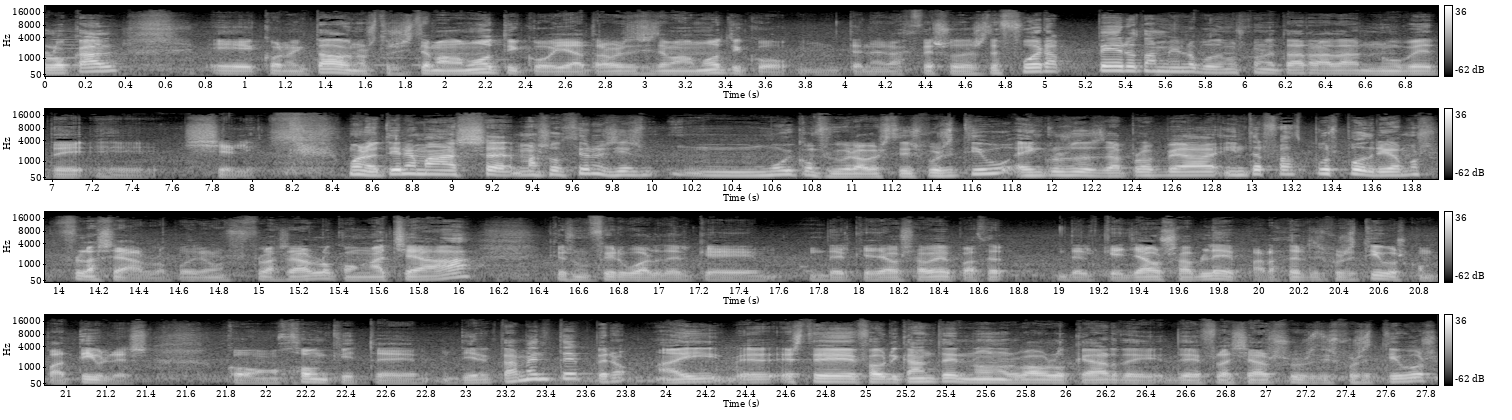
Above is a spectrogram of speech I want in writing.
local, eh, conectado a nuestro sistema domótico y a través del sistema domótico mm, tener acceso desde fuera, pero también lo podemos conectar a la nube de eh, Shelly. Bueno, tiene más, eh, más opciones y es muy configurable este dispositivo e incluso desde la propia interfaz pues podríamos flashearlo, podríamos flashearlo con HAA, que es un firmware del que, del que, ya, os hablé para hacer, del que ya os hablé para hacer dispositivos compatibles con HomeKit directamente, pero ahí este fabricante no nos va a bloquear de, de flashear sus dispositivos,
